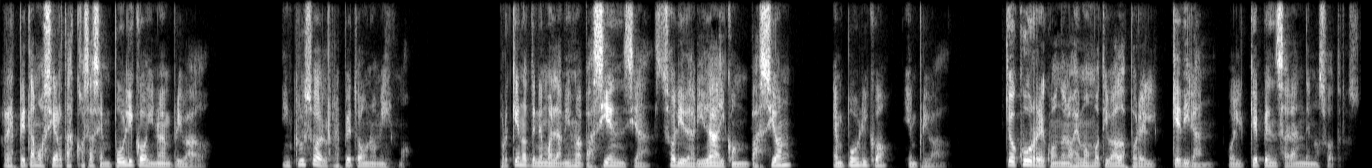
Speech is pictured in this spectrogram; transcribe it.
respetamos ciertas cosas en público y no en privado? Incluso el respeto a uno mismo. ¿Por qué no tenemos la misma paciencia, solidaridad y compasión en público y en privado? ¿Qué ocurre cuando nos vemos motivados por el qué dirán o el qué pensarán de nosotros?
